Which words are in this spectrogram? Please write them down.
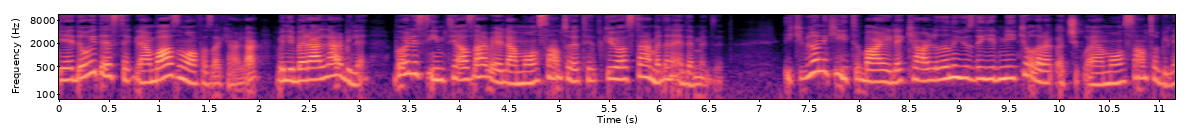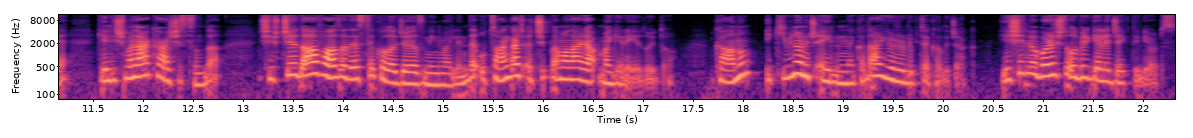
GDO'yu destekleyen bazı muhafazakarlar ve liberaller bile böylesi imtiyazlar verilen Monsanto'ya tepki göstermeden edemedi. 2012 itibariyle karlılığını %22 olarak açıklayan Monsanto bile gelişmeler karşısında çiftçiye daha fazla destek olacağız minvalinde utangaç açıklamalar yapma gereği duydu. Kanun 2013 Eylül'üne kadar yürürlükte kalacak. Yeşil ve barış dolu bir gelecek diliyoruz.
